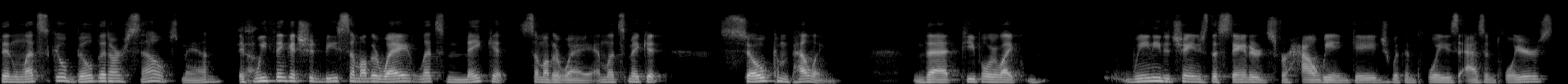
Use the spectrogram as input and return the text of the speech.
then let's go build it ourselves, man. Yeah. If we think it should be some other way, let's make it some other way and let's make it so compelling that people are like, we need to change the standards for how we engage with employees as employers,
